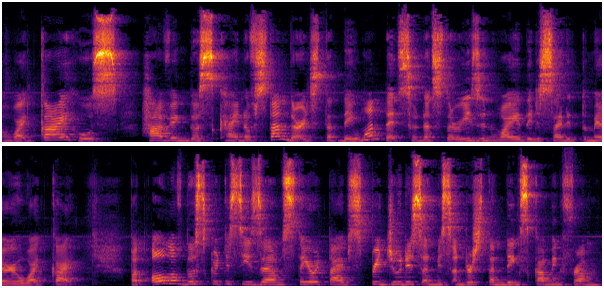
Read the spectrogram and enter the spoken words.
a white guy who's having those kind of standards that they wanted. So that's the reason why they decided to marry a white guy. But all of those criticisms, stereotypes, prejudice, and misunderstandings coming from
